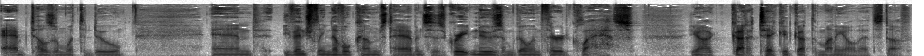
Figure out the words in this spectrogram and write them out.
Ab tells him what to do. And eventually Neville comes to Ab and says, Great news, I'm going third class. You know, I got a ticket, got the money, all that stuff.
